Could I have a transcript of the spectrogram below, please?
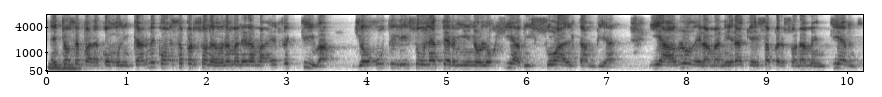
Entonces, para comunicarme con esa persona de una manera más efectiva, yo utilizo una terminología visual también y hablo de la manera que esa persona me entiende.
